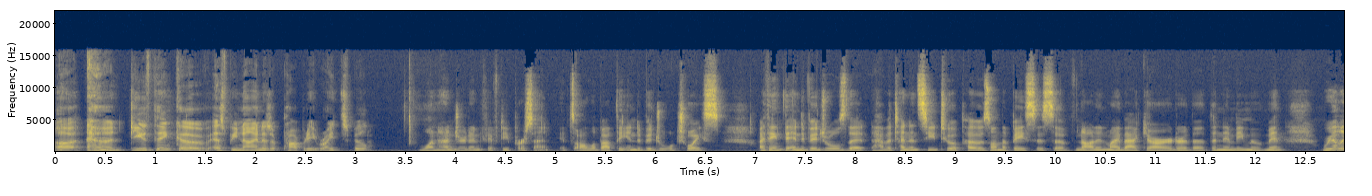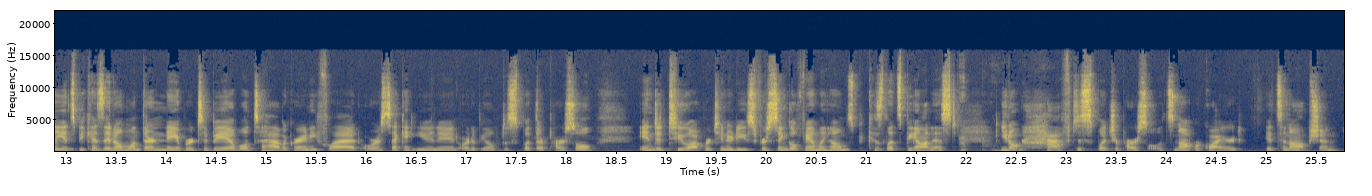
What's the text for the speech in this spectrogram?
Uh, do you think of SB 9 as a property rights bill? 150%. It's all about the individual choice. I think the individuals that have a tendency to oppose on the basis of not in my backyard or the, the NIMBY movement, really it's because they don't want their neighbor to be able to have a granny flat or a second unit or to be able to split their parcel into two opportunities for single family homes. Because let's be honest, you don't have to split your parcel, it's not required, it's an option.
